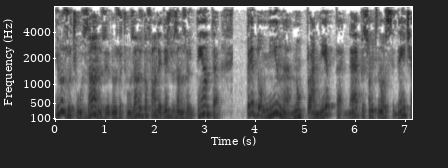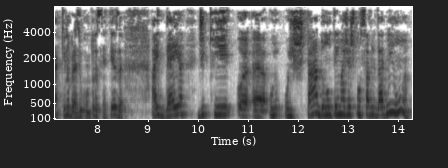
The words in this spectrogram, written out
E nos últimos anos, e nos últimos anos, eu estou falando aí desde os anos 80, predomina no planeta, né, principalmente no Ocidente, aqui no Brasil com toda certeza, a ideia de que uh, uh, o, o Estado não tem mais responsabilidade nenhuma,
